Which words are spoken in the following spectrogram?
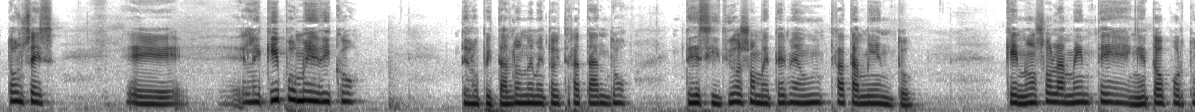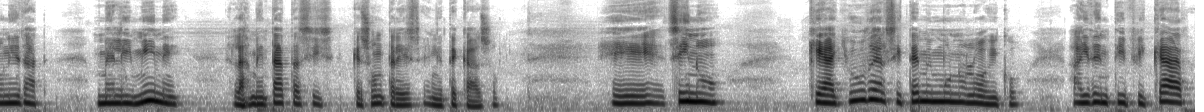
Entonces, eh, el equipo médico del hospital donde me estoy tratando decidió someterme a un tratamiento que no solamente en esta oportunidad me elimine las metástasis, que son tres en este caso, eh, sino que ayude al sistema inmunológico a identificar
